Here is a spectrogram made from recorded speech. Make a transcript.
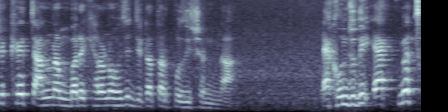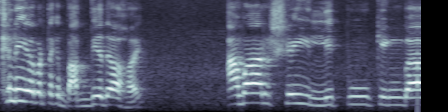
শেখে চার নাম্বারে খেলানো হয়েছে যেটা তার পজিশন না। এখন যদি এক ম্যাচ খেলেই আবার তাকে বাদ দিয়ে দেওয়া হয়, আবার সেই লিপু কিংবা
